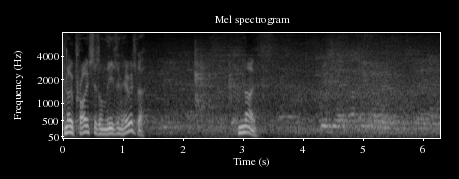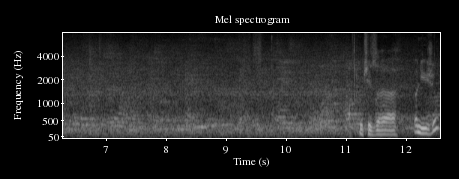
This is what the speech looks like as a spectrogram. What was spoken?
No prices on these in here, is there? No. Which is uh, unusual.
